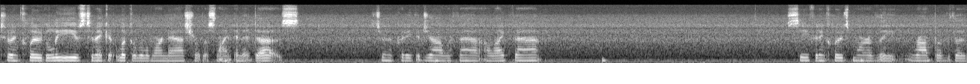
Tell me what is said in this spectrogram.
to include leaves to make it look a little more natural, this line, and it does. It's doing a pretty good job with that. I like that. see if it includes more of the rump of the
